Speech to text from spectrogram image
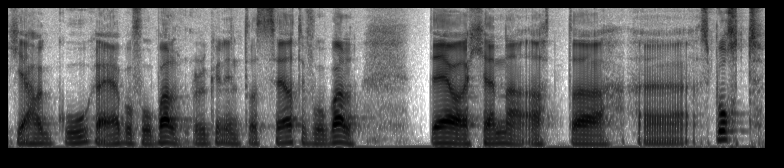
ikke har god greie på fotball, når du kun er interessert i fotball, det er å erkjenne at sport,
